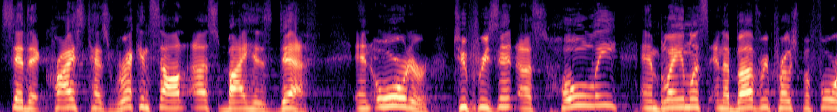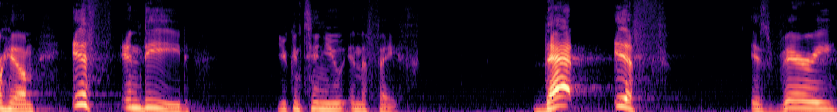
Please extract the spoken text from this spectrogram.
said that Christ has reconciled us by his death in order to present us holy and blameless and above reproach before him if indeed you continue in the faith. That if is very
